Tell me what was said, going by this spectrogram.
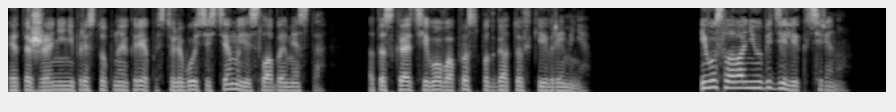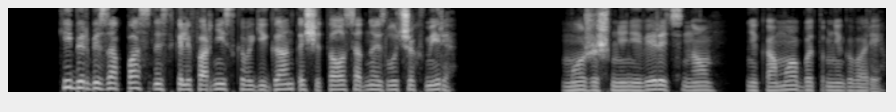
«Это же не неприступная крепость. У любой системы есть слабое место. Отыскать его — вопрос подготовки и времени». Его слова не убедили Екатерину. Кибербезопасность калифорнийского гиганта считалась одной из лучших в мире. «Можешь мне не верить, но никому об этом не говори».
